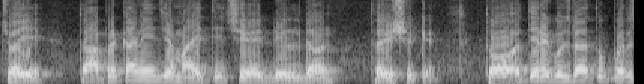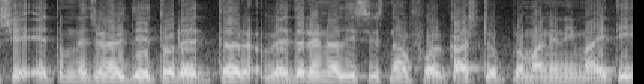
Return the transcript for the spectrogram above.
જોઈએ. તો આ પ્રકારની જે માહિતી છે, એ ડીલ ડન થઈ શકે. તો અત્યારે ગુજરાત ઉપર છે, એ તમને જણાવી દઈએ તો રેધર વેધર એનાલિસિસના ફોરકાસ્ટ પ્રમાણેની માહિતી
